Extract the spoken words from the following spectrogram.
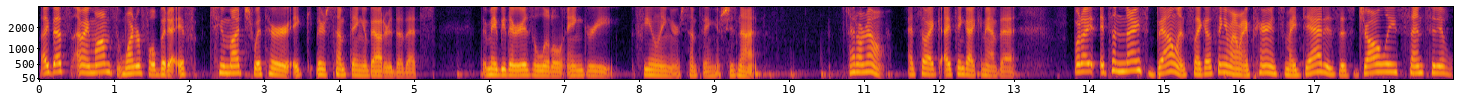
like that's my mom's wonderful, but if too much with her, it, there's something about her though that's there. Maybe there is a little angry feeling or something if she's not I don't know. And so I, I think I can have that. But I, it's a nice balance. Like I was thinking about my parents. My dad is this jolly, sensitive,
